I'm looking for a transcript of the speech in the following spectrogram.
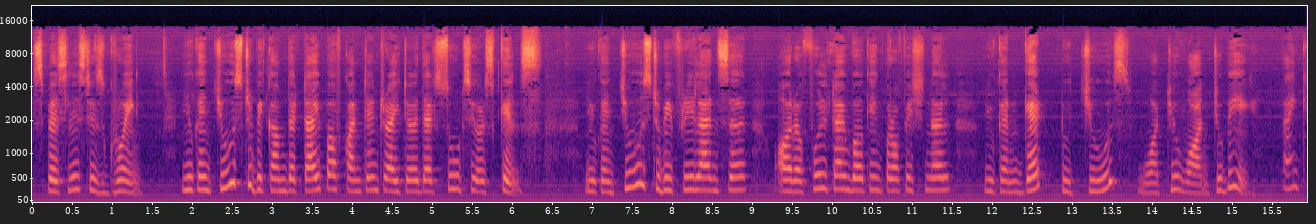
specialist is growing. You can choose to become the type of content writer that suits your skills. You can choose to be freelancer or a full time working professional. You can get to choose what you want to be. Thank you.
